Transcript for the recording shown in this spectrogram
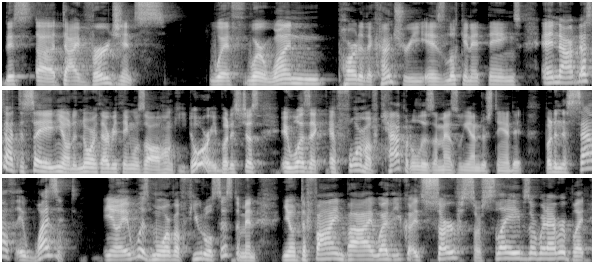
this uh, divergence with where one part of the country is looking at things. And now that's not to say you know the North everything was all hunky dory, but it's just it was a, a form of capitalism as we understand it. But in the South, it wasn't. You know, it was more of a feudal system, and you know, defined by whether you could serfs or slaves or whatever. But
